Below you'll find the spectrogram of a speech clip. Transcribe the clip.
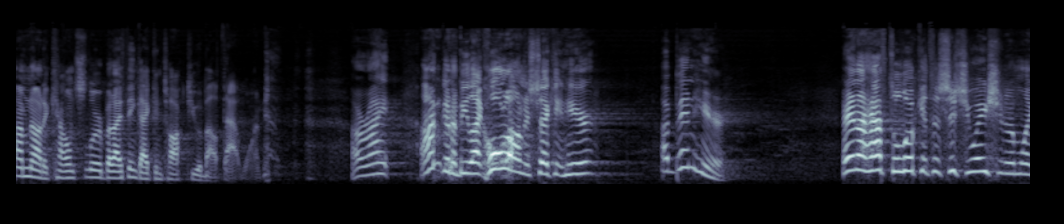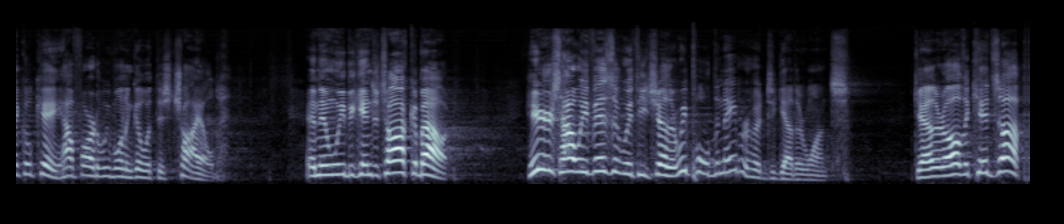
I'm not a counselor, but I think I can talk to you about that one. All right? I'm going to be like, hold on a second here. I've been here. And I have to look at the situation. and I'm like, okay, how far do we want to go with this child? And then we begin to talk about here's how we visit with each other. We pulled the neighborhood together once, gathered all the kids up,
